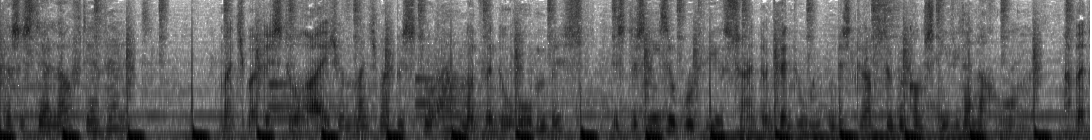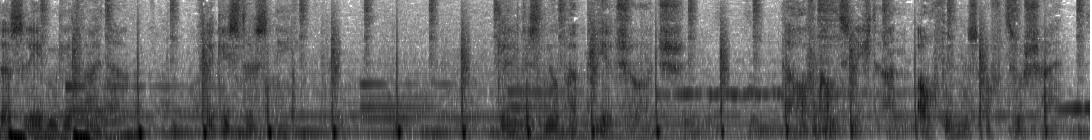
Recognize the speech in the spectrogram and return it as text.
das ist der Lauf der Welt. Manchmal bist du reich und manchmal bist du arm. Und wenn du oben bist, ist es nie so gut, wie es scheint. Und wenn du unten bist, glaubst du, du kommst nie wieder nach oben. Aber das Leben geht weiter. Vergiss das nie. Geld ist nur Papier, George. Darauf kommt's nicht an, auch wenn es oft so scheint.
